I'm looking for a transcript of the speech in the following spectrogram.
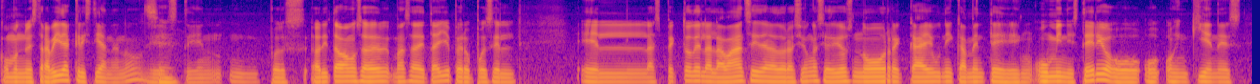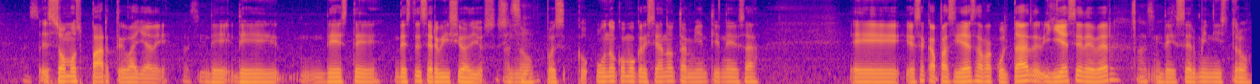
como nuestra vida cristiana, ¿no? Sí. Este, pues ahorita vamos a ver más a detalle, pero pues el, el aspecto de la alabanza y de la adoración hacia Dios no recae únicamente en un ministerio o, o, o en quienes Así. somos parte, vaya, de, de, de, de, este, de este servicio a Dios, sino Así. pues uno como cristiano también tiene esa eh, esa capacidad, esa facultad y ese deber Así. de ser ministro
